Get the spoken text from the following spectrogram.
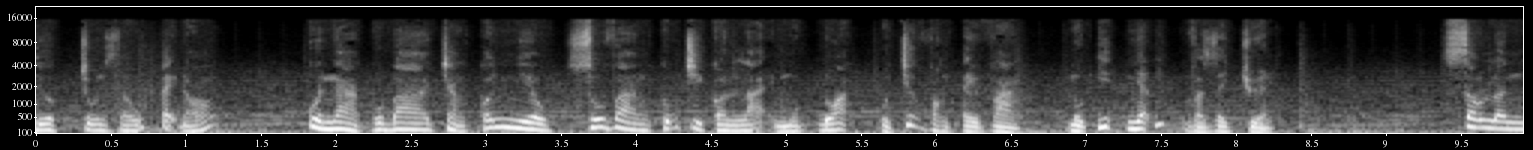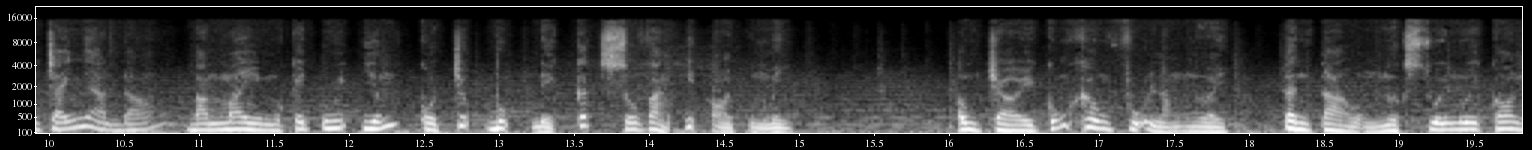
được trôn giấu tại đó của nả của bà chẳng có nhiều, số vàng cũng chỉ còn lại một đoạn của chiếc vòng tay vàng, một ít nhẫn và dây chuyền. Sau lần cháy nhà đó, bà may một cái túi yếm cột trước bụng để cất số vàng ít ỏi của mình. Ông trời cũng không phụ lòng người, tần tảo ngược xuôi nuôi con.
